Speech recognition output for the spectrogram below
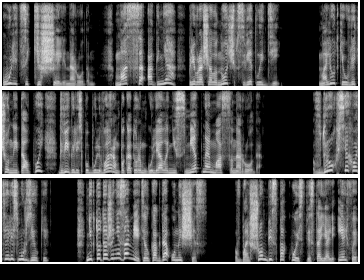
улицы кишели народом. Масса огня превращала ночь в светлый день. Малютки, увлеченные толпой, двигались по бульварам, по которым гуляла несметная масса народа. Вдруг все хватились Мурзилки. Никто даже не заметил, когда он исчез. В большом беспокойстве стояли эльфы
